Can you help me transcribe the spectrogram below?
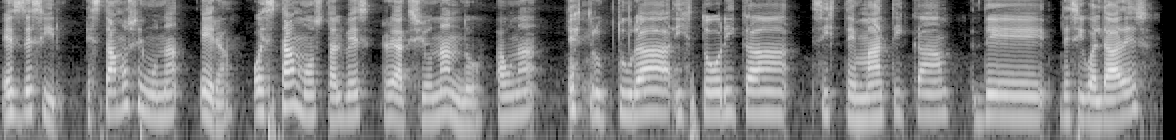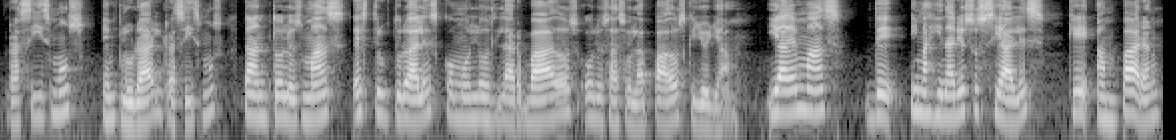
Es decir, estamos en una era o estamos tal vez reaccionando a una estructura histórica, sistemática de desigualdades, racismos, en plural, racismos, tanto los más estructurales como los larvados o los asolapados que yo llamo. Y además de imaginarios sociales que amparan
